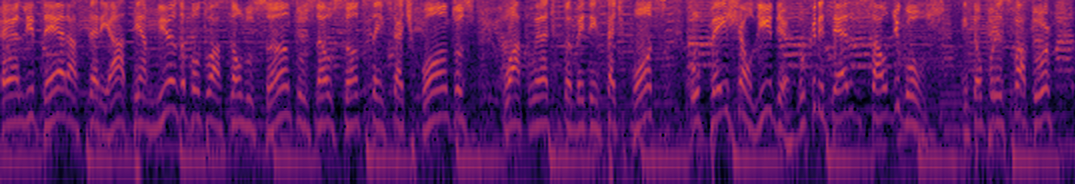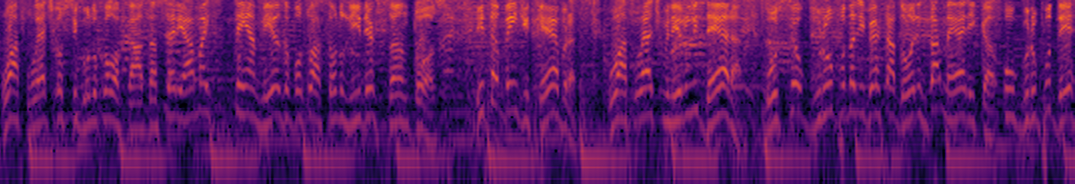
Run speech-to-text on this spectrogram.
é, lidera a Série A, tem a mesma pontuação do Santos, né? O Santos tem sete pontos, o Atlético também tem sete pontos. O Peixe é o líder no critério de saldo de gols. Então, por esse fator, o Atlético é o segundo colocado na Série A, mas tem a mesma pontuação do líder Santos. E também de quebra, o Atlético Mineiro lidera o seu grupo na Libertadores da América, o grupo D,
